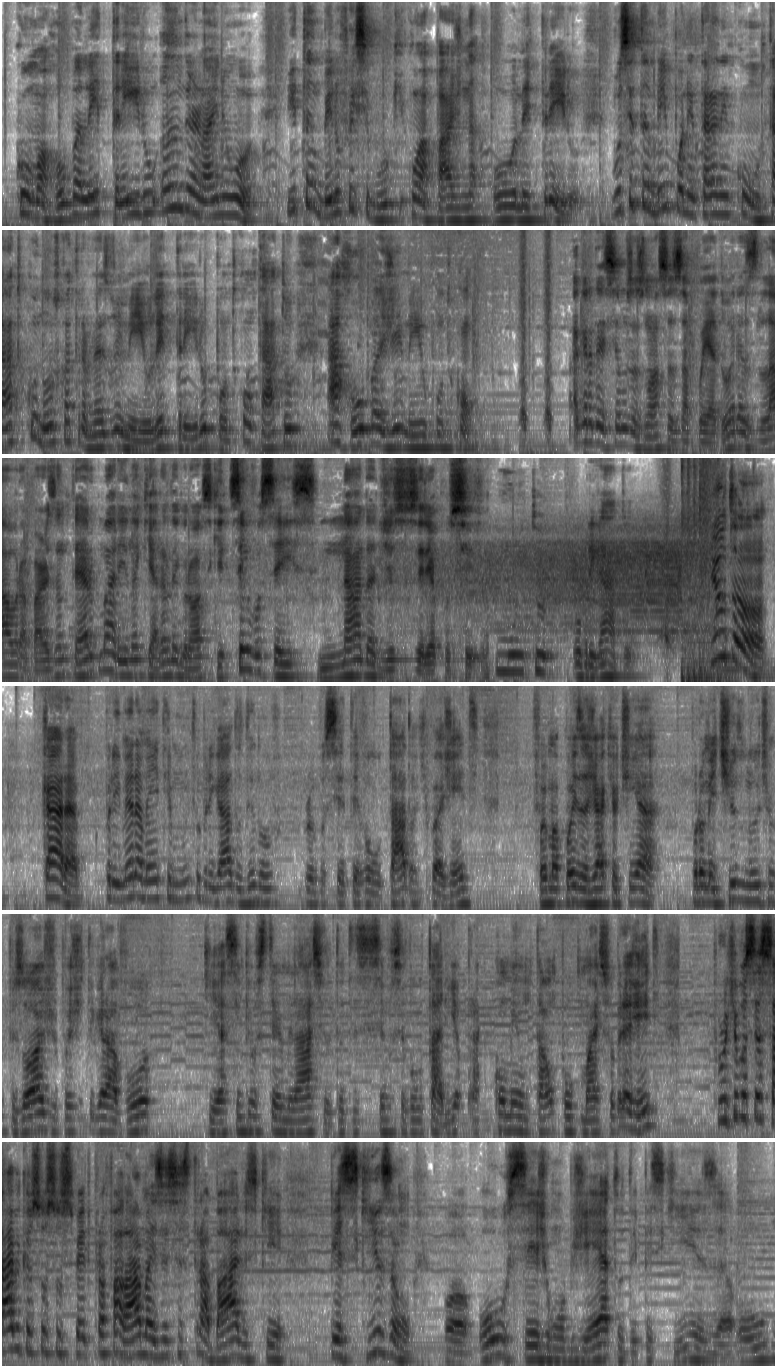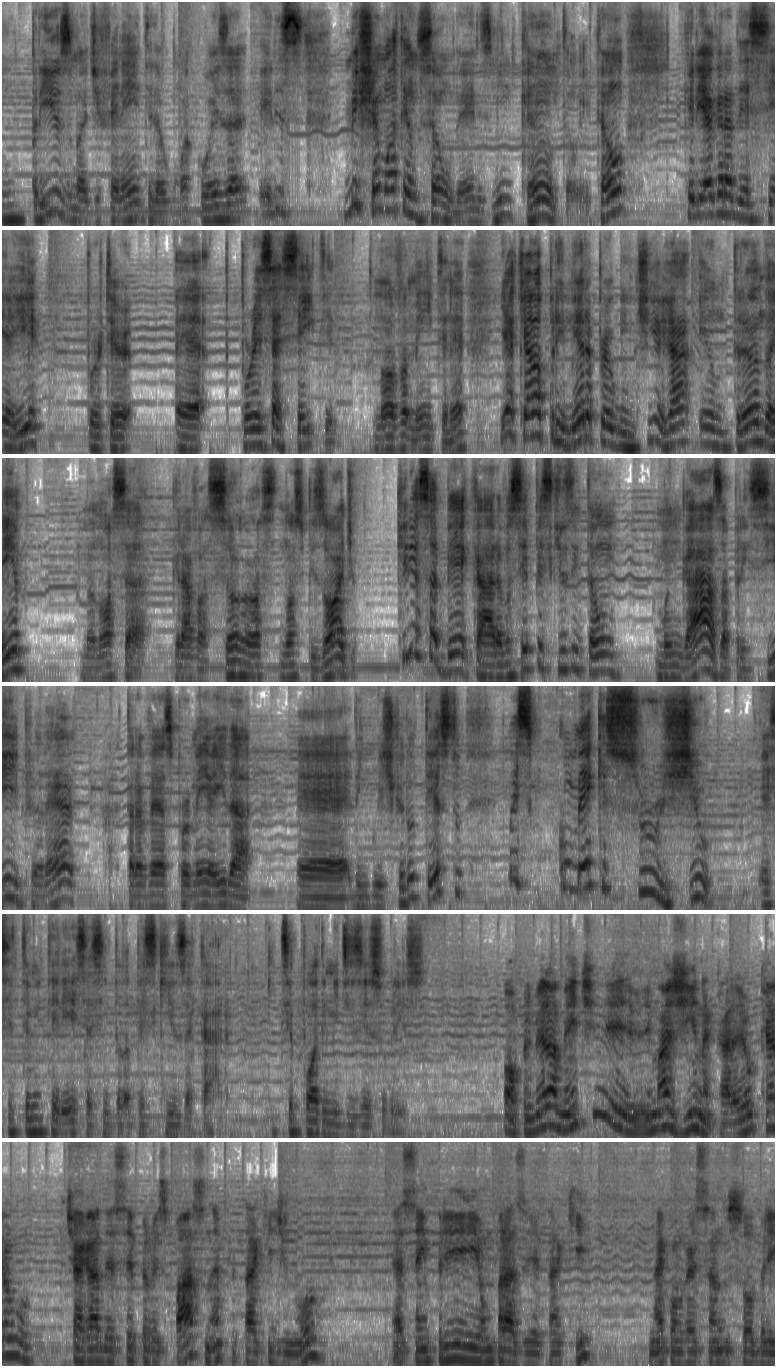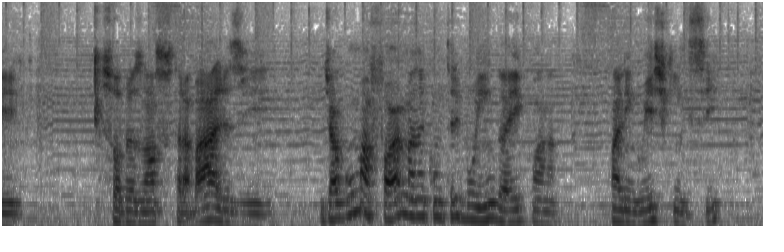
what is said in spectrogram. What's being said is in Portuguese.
como arroba letreiro underline o e também no Facebook com a página O Letreiro. Você também pode entrar em contato conosco através do e-mail letreiro.contato arroba gmail.com. Agradecemos as nossas apoiadoras Laura Barzantero, Marina Chiara Legroski. Sem vocês, nada disso seria possível. Muito obrigado. Hilton, cara, primeiramente, muito obrigado de novo por você ter voltado aqui com a gente. Foi uma coisa já que eu tinha prometido no último episódio, depois a gente gravou que assim que você terminasse o teu TCC você voltaria para comentar um pouco mais sobre a gente, porque você sabe que eu sou suspeito para falar, mas esses trabalhos que pesquisam ou seja um objeto de pesquisa ou um prisma diferente de alguma coisa, eles me chamam a atenção, né? Eles me encantam. Então, queria agradecer aí por ter é, por esse aceite novamente, né? E aquela primeira perguntinha já entrando aí na nossa gravação, no nosso, nosso episódio. Queria saber, cara, você pesquisa então mangás a princípio, né? Através por meio aí da é, linguística do texto, mas como é que surgiu esse teu interesse assim pela pesquisa, cara? O que, que você pode me dizer sobre isso? Bom, primeiramente, imagina, cara, eu quero te agradecer pelo espaço, né, por estar aqui de novo. É sempre um prazer estar aqui, né, conversando sobre sobre os nossos trabalhos e de alguma forma, né, contribuindo aí com a, com a linguística em si.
